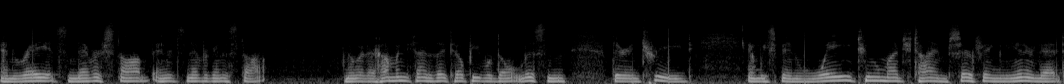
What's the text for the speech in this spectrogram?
And Ray, it's never stopped and it's never going to stop. No matter how many times I tell people don't listen, they're intrigued. And we spend way too much time surfing the internet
